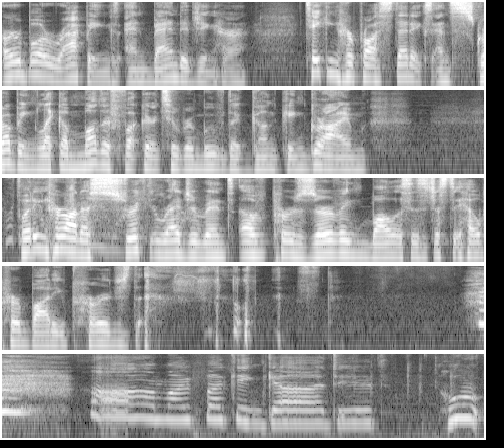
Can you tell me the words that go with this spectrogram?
herba wrappings and bandaging her. Taking her prosthetics and scrubbing like a motherfucker to remove the gunk and grime. Putting her on a strict regiment of preserving boluses just to help her body purge the. Oh my fucking god, dude. Who,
